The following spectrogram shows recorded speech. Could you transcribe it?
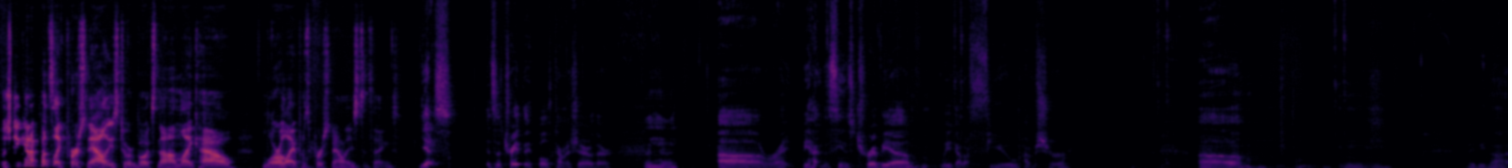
well, she kind of puts like personalities to her books, not unlike how Lorelai puts personalities to things. yes, it's a trait they both kind of share there. Mm-hmm. Uh, right behind the scenes trivia. We got a few, I'm sure. Uh, hmm, maybe not.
